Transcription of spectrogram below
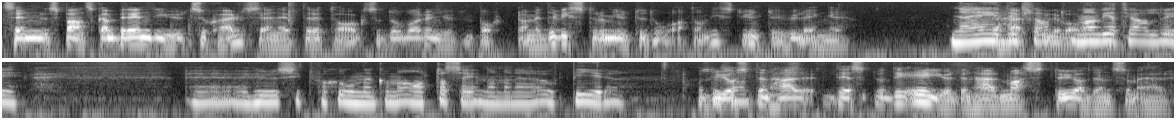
Sen spanskan brände ju ut sig själv sen efter ett tag så då var den ju borta. Men det visste de ju inte då. De visste ju inte hur länge. Nej, det det, här är klart. skulle vara. Man vet ju aldrig hur situationen kommer arta sig när man är uppe i det. Och det, är just den här, det, det är ju den här massdöden som är,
